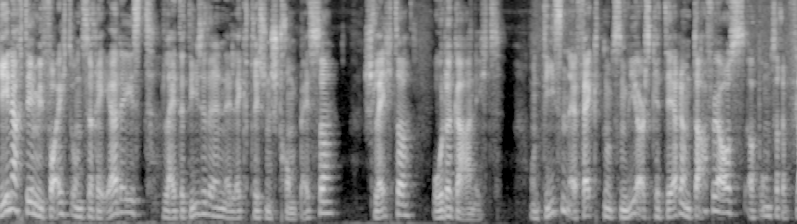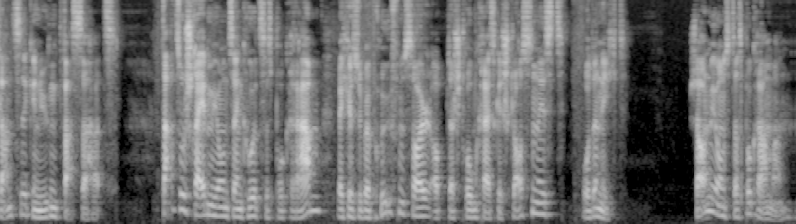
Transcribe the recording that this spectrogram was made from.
Je nachdem wie feucht unsere Erde ist, leitet diese den elektrischen Strom besser, schlechter oder gar nicht. Und diesen Effekt nutzen wir als Kriterium dafür aus, ob unsere Pflanze genügend Wasser hat. Dazu schreiben wir uns ein kurzes Programm, welches überprüfen soll, ob der Stromkreis geschlossen ist oder nicht. Schauen wir uns das Programm an.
